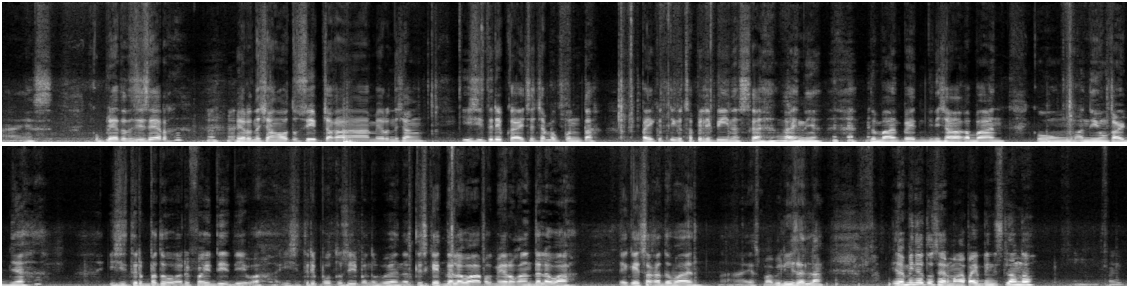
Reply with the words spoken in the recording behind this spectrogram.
Ayos. Kumpleto na si sir. Meron na siyang auto sweep, tsaka meron na siyang easy trip kahit saan siya magpunta. Paikot-ikot sa Pilipinas, kaya, kaya niya. Dumaan, pwede, hindi na siya kakabahan kung ano yung card niya. Easy trip ba to? RFID, di ba? Easy trip, auto sweep, ano ba yan? At least kahit dalawa, pag meron ka ng dalawa, eh kahit sa kadumaan. Ayos, mabilisan lang. Ilang minuto sir? Mga 5 minutes lang, no? Five,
